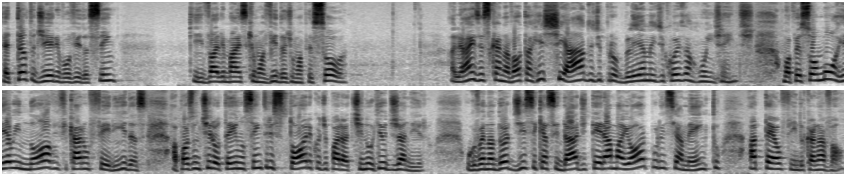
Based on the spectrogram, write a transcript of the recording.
É tanto dinheiro envolvido assim que vale mais que uma vida de uma pessoa? Aliás, esse carnaval está recheado de problema e de coisa ruim, gente. Uma pessoa morreu e nove ficaram feridas após um tiroteio no centro histórico de Paraty, no Rio de Janeiro. O governador disse que a cidade terá maior policiamento até o fim do carnaval.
